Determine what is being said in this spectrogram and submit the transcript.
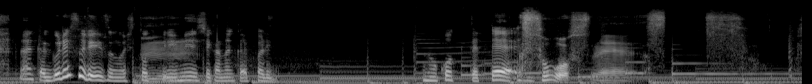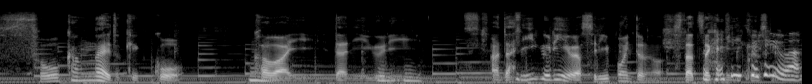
なんかグリスリーズの人っていうイメージがなんかやっぱり残ってて、そうですね。そそう考えると結構カワイ、ダニー・グリーン。うんうんあ、ダニー・グリーンはスリーポイントのスタッツだけ見にダニー・行くんですけど。グリーンは、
